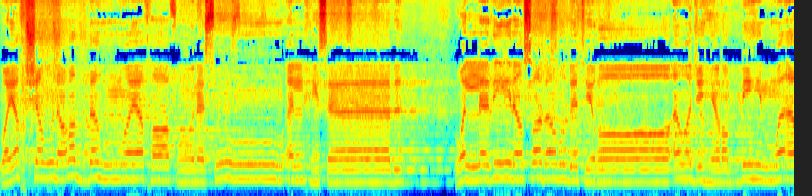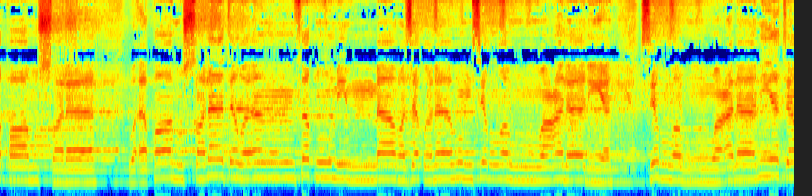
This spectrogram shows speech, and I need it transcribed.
ويخشون ربهم ويخافون سوء الحساب والذين صبروا ابتغاء وجه ربهم وأقاموا الصلاة وأقاموا الصلاة وأنفقوا مما رزقناهم سرا وعلانية سرا وعلانية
